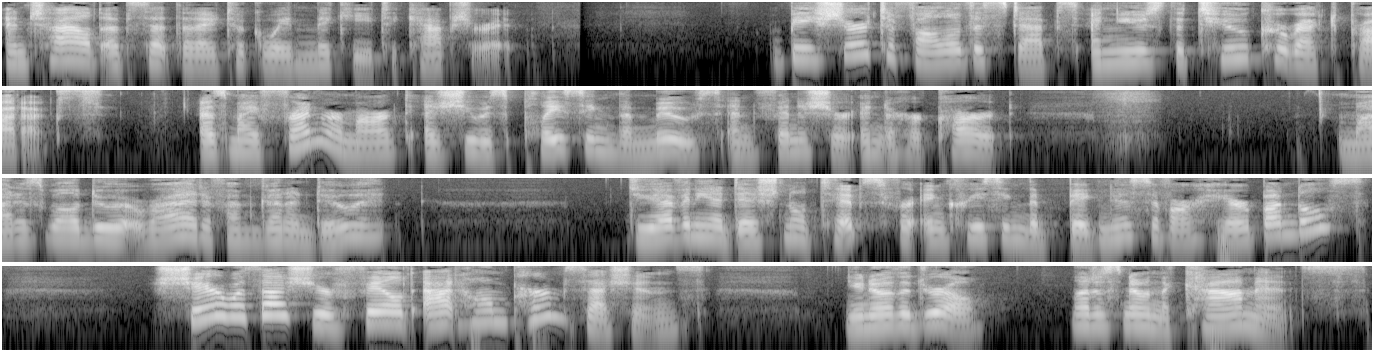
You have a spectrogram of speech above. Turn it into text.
and child upset that I took away Mickey to capture it. Be sure to follow the steps and use the two correct products. As my friend remarked as she was placing the mousse and finisher into her cart, might as well do it right if I'm going to do it. Do you have any additional tips for increasing the bigness of our hair bundles? Share with us your failed at home perm sessions. You know the drill. Let us know in the comments.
